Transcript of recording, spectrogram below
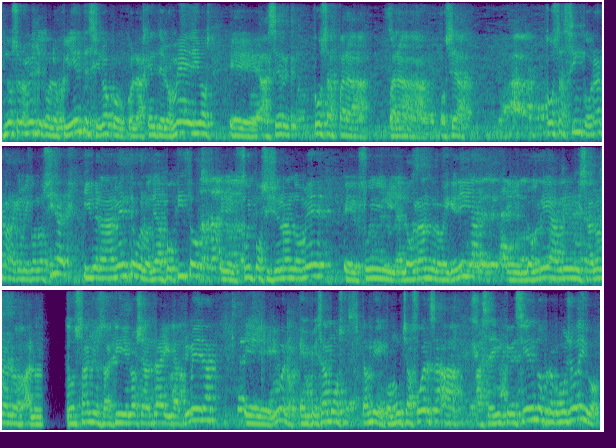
no solamente con los clientes, sino con, la gente de los medios, eh, hacer cosas para, para, o sea, cosas sin cobrar para que me conocieran y verdaderamente, bueno, de a poquito fui posicionándome, fui logrando lo que quería, logré abrir mi salón a los, a los dos años aquí en Ocean Drive la primera. Eh, y bueno, empezamos también con mucha fuerza a, a seguir creciendo, pero como yo digo,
